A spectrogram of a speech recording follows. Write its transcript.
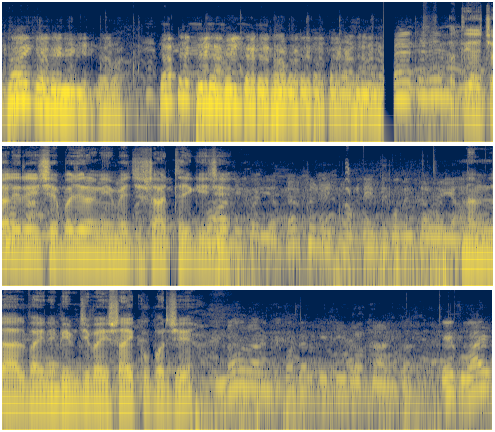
ड्राइव किया मेरी विकेट की तरफ जब तक फील्डर फील्ड करते थ्रो करते तब तक आसान नहीं અત્યારે ચાલી રહી છે બજરંગની મેચ સ્ટાર્ટ થઈ ગઈ છે નંદલાલભાઈ ને ભીમજીભાઈ સ્ટ્રાઇક ઉપર છે नौ रन बगैर किसी नुकसान पर एक वाइड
